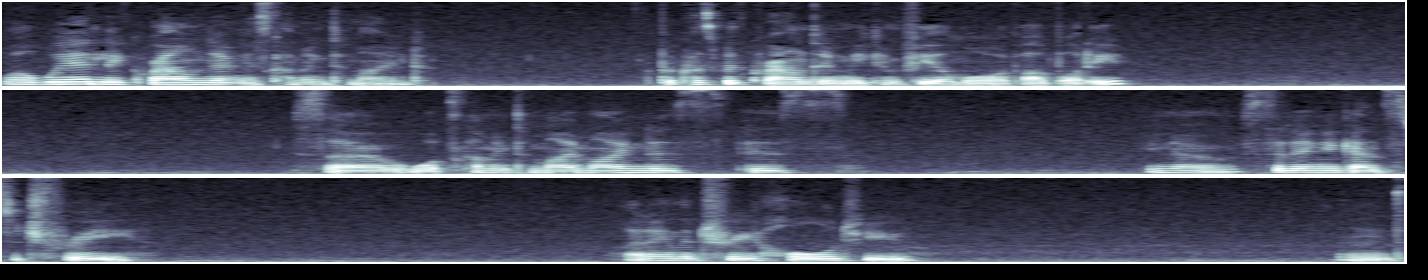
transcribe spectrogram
Well, weirdly, grounding is coming to mind because with grounding we can feel more of our body. So, what's coming to my mind is is you know sitting against a tree, letting the tree hold you and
